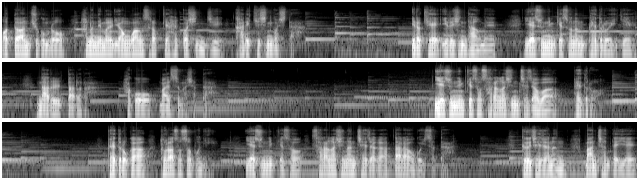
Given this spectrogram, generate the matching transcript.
어떠한 죽음으로 하느님을 영광스럽게 할 것인지 가리키신 것이다. 이렇게 이르신 다음에 예수님께서는 베드로에게 나를 따르라 하고 말씀하셨다. 예수님께서 사랑하신 제자와 베드로. 베드로가 돌아서서 보니 예수님께서 사랑하시는 제자가 따라오고 있었다. 그 제자는 만찬 때에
